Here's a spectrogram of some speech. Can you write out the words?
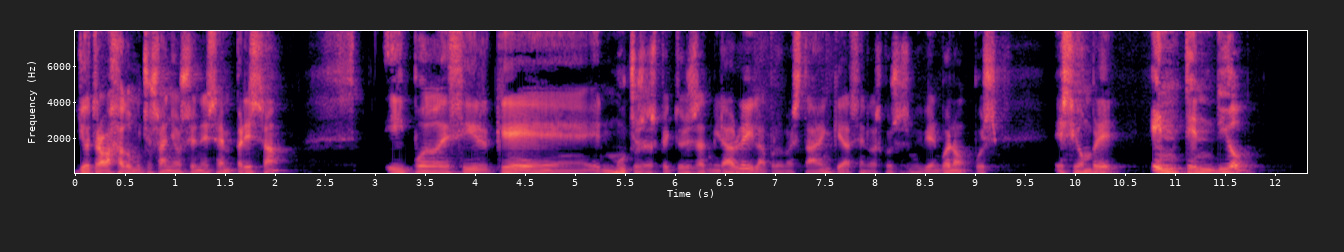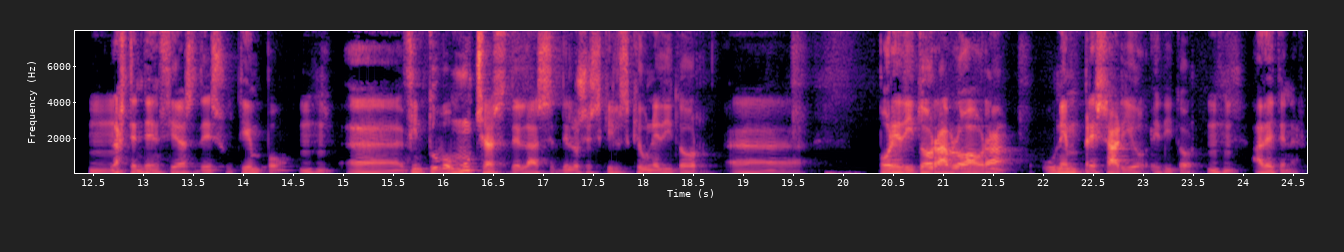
Yo he trabajado muchos años en esa empresa y puedo decir que en muchos aspectos es admirable y la prueba está en que hacen las cosas muy bien. Bueno, pues ese hombre entendió Mm. las tendencias de su tiempo. Eh, en fin, tuvo muchas de, las, de los skills que un editor, eh, por editor hablo ahora, un empresario editor Ujú. ha de tener.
